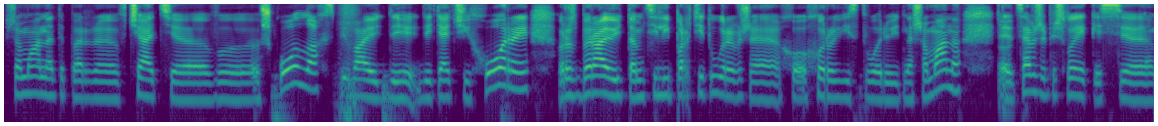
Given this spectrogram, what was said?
Шамана тепер е, вчать е, в школах, співають ди- дитячі хори, розбирають там цілі партітури, вже хо- хорові створюють на шамана. Так. Це вже пішло якесь е,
